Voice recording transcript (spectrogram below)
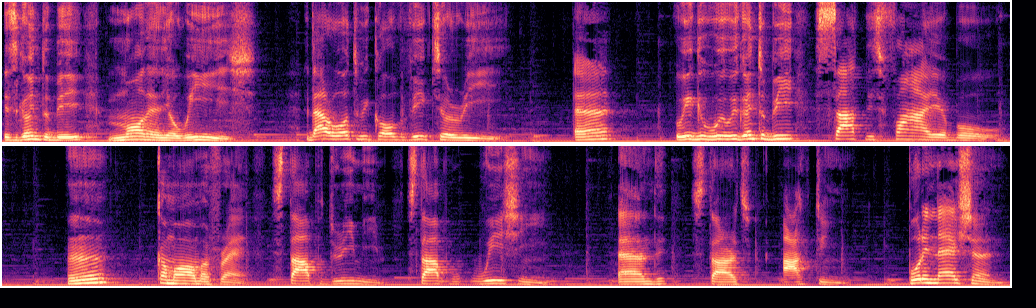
is going to be more than your wish that's what we call victory eh? we, we, we're going to be satisfiable huh? come on my friend stop dreaming stop wishing and start acting put in action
